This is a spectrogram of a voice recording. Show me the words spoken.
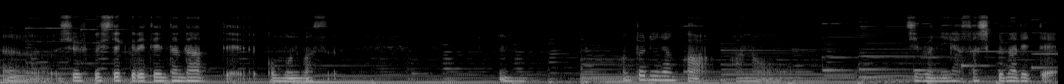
うん、修復してくれてんだなって思います。うん、本当になんかあの自分に優しくなれて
